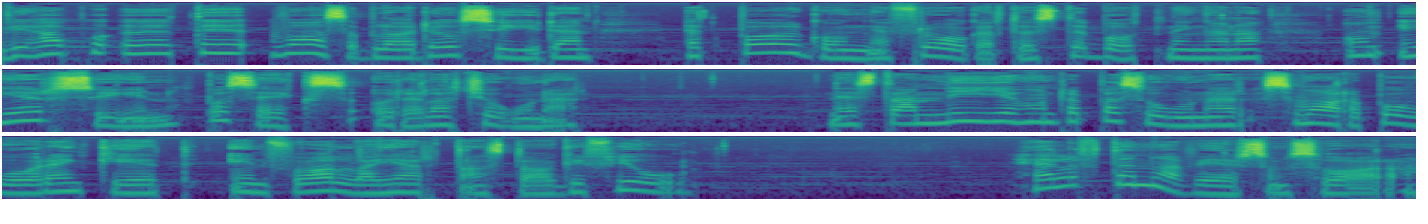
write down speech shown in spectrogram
Vi har på ÖT, Vasabladet och Syden ett par gånger frågat österbottningarna om er syn på sex och relationer. Nästan 900 personer svarade på vår enkät inför alla hjärtans dag i fjol. Hälften av er som svarade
